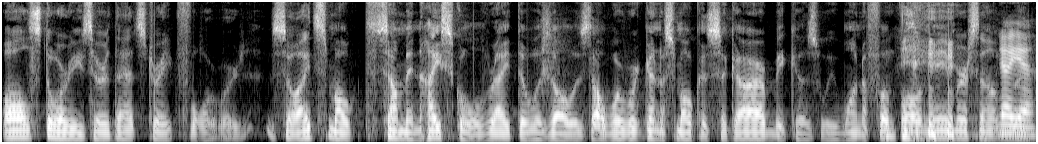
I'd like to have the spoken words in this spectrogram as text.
all stories are that straightforward. So I smoked some in high school, right? There was always, oh, well, we're going to smoke a cigar because we won a football game or something. Yeah, And, yeah.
